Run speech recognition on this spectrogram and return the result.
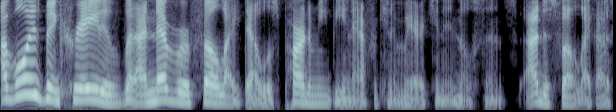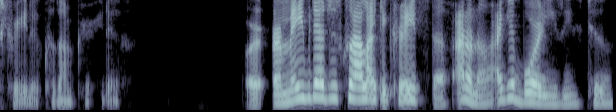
I've always been creative, but I never felt like that was part of me being African American in no sense. I just felt like I was creative because I'm creative. Or, or maybe that's just because I like to create stuff. I don't know. I get bored easy too.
